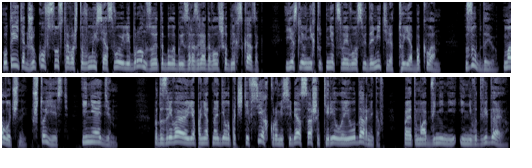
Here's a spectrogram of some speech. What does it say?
Утаить от жуков с острова, что в мысе освоили бронзу, это было бы из разряда волшебных сказок. Если у них тут нет своего осведомителя, то я баклан. Зуб даю, молочный, что есть, и не один. Подозреваю я, понятное дело, почти всех, кроме себя, Саши, Кирилла и ударников, поэтому обвинений и не выдвигаю.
